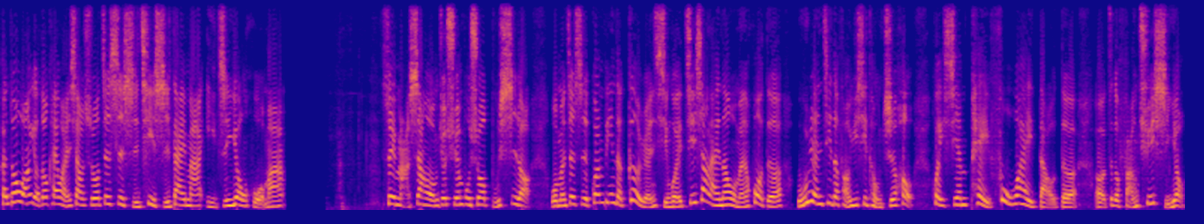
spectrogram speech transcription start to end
很多网友都开玩笑说，这是石器时代吗？已知用火吗？所以马上我们就宣布说不是哦，我们这是官兵的个人行为。接下来呢，我们获得无人机的防御系统之后，会先配副外岛的呃这个防区使用，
